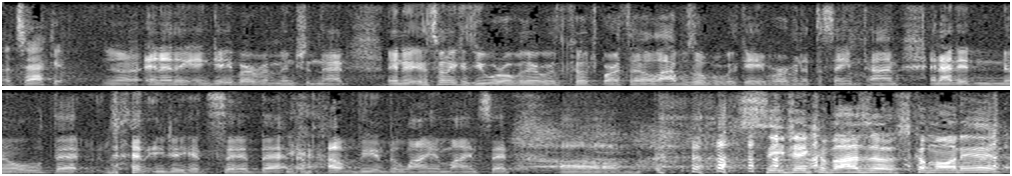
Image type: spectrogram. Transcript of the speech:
attack it. Yeah, and I think and Gabe Ervin mentioned that, and it's funny because you were over there with Coach Barthel. I was over with Gabe Ervin at the same time, and I didn't know that that EJ had said that Yeah. about being the lion mindset. Um, CJ Cavazos, come on in.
